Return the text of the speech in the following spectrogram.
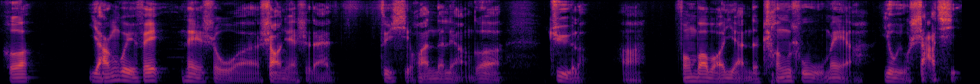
和杨贵妃，那是我少年时代最喜欢的两个剧了啊。冯宝宝演的成熟妩媚啊。又有杀气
